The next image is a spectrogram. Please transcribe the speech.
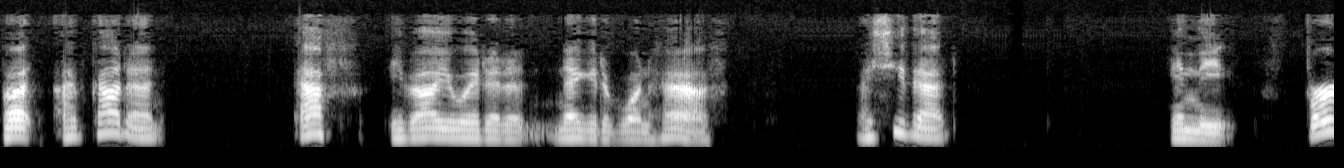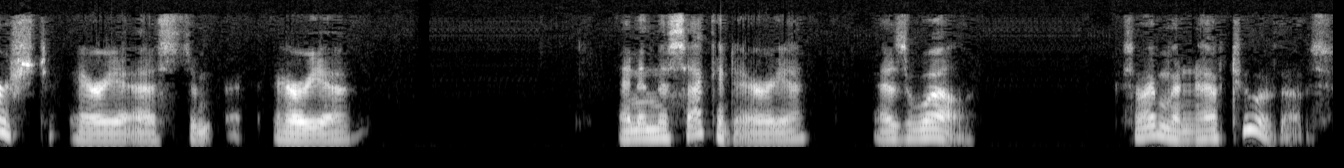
But I've got an f evaluated at negative one half. I see that in the first area area and in the second area as well. So I'm going to have two of those.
